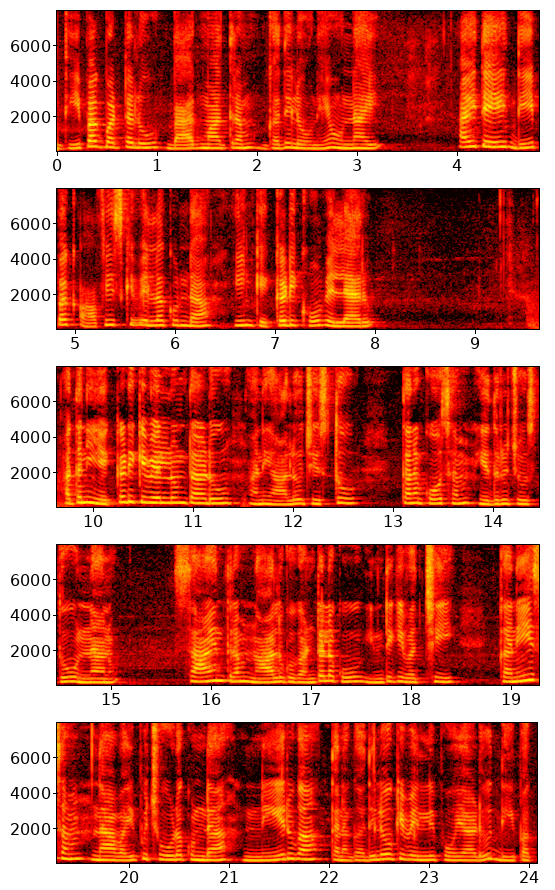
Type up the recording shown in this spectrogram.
దీపక్ బట్టలు బ్యాగ్ మాత్రం గదిలోనే ఉన్నాయి. అయితే దీపక్ ఆఫీస్కి వెళ్ళకుండా ఇంకెక్కడికో వెళ్ళారు. అతని ఎక్కడికి వెళ్ళుంటాడు అని ఆలోచిస్తూ తన కోసం ఎదురు చూస్తూ ఉన్నాను. సాయంత్రం నాలుగు గంటలకు ఇంటికి వచ్చి కనీసం నా వైపు చూడకుండా నేరుగా తన గదిలోకి వెళ్ళిపోయాడు దీపక్.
